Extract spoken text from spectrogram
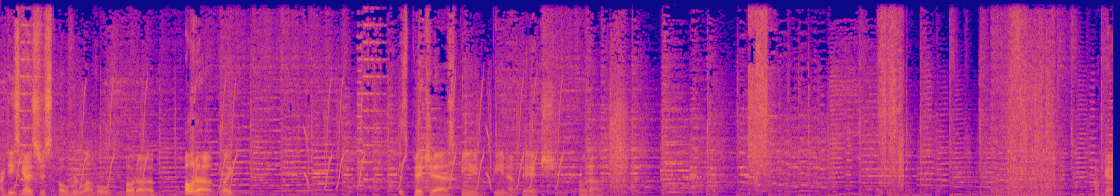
Are these guys just over leveled? Hold up. Hold up. Like... This bitch ass being, being a bitch. Hold up. Okay.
